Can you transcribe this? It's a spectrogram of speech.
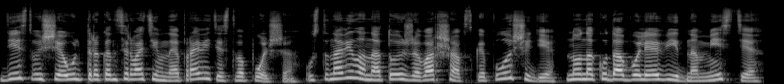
Действующее ультраконсервативное правительство Польши установило на той же Варшавской площади, но на куда более видном месте,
